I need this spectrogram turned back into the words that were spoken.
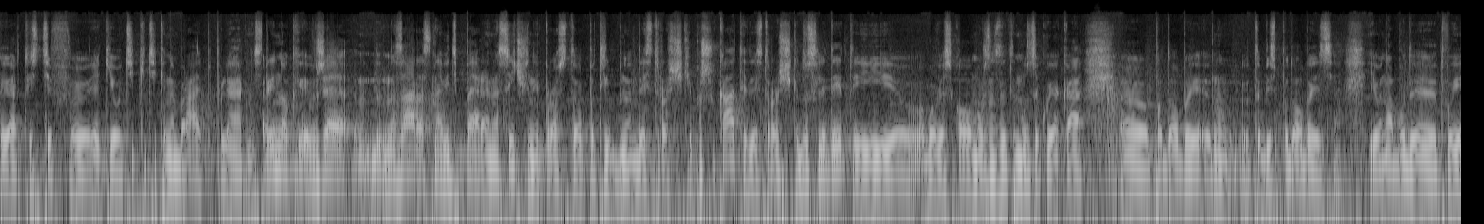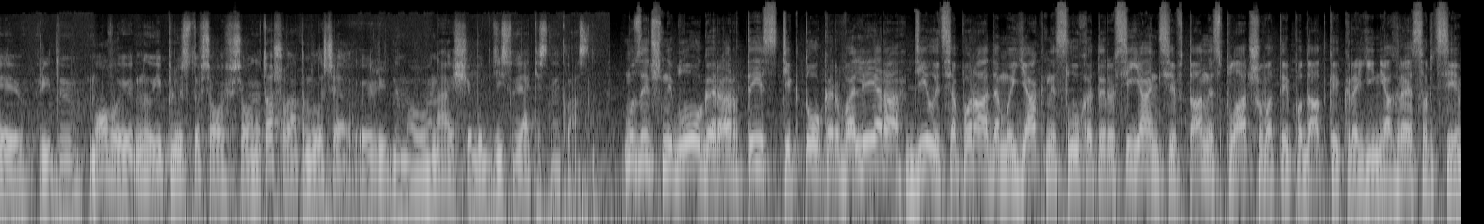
і артистів, е, які от тільки тільки набирають популярність. Ринок вже на зараз навіть перенасичений. Просто потрібно десь трошечки пошукати, десь трошечки дослідити, і обов'язково можна знайти музику, яка подобає, ну тобі сподобається, і вона буде твоєю рідною мовою. Ну і плюс до всього всього не то, що вона там лише рідною мовою, вона ще буде дійсно якісна і класна. Музичний блогер, артист, тіктокер Валера ділиться порадами, як не слухати росіянців та не сплачувати податки країні-агресорці.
